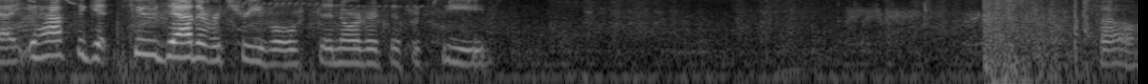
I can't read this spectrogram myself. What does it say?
Yeah, you have to get two data retrievals in order to succeed. Oh.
